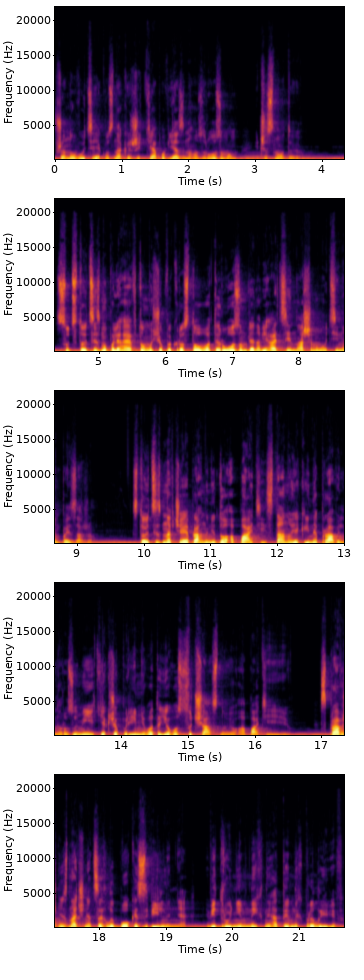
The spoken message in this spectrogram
вшановуються як ознаки життя, пов'язаного з розумом і чеснотою. Суть стоїцизму полягає в тому, щоб використовувати розум для навігації нашим емоційним пейзажем. Стоїцизм навчає прагненню до апатії, стану, який неправильно розуміють, якщо порівнювати його з сучасною апатією. Справжнє значення це глибоке звільнення від руйнівних негативних приливів,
